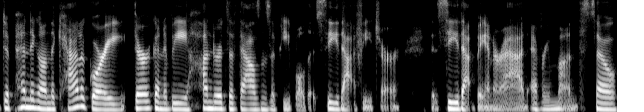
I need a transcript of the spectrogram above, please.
depending on the category, there are going to be hundreds of thousands of people that see that feature, that see that banner ad every month. So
